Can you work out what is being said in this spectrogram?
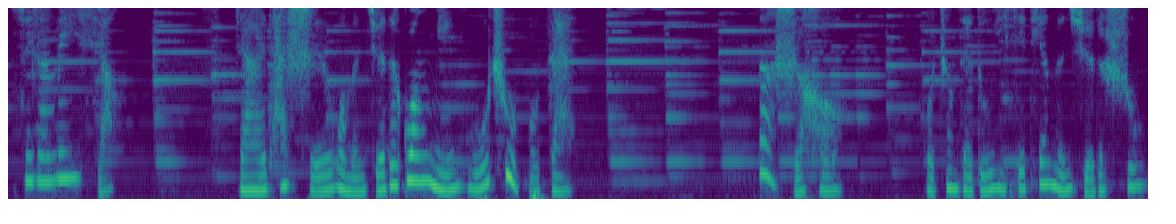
虽然微小，然而它使我们觉得光明无处不在。那时候，我正在读一些天文学的书，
